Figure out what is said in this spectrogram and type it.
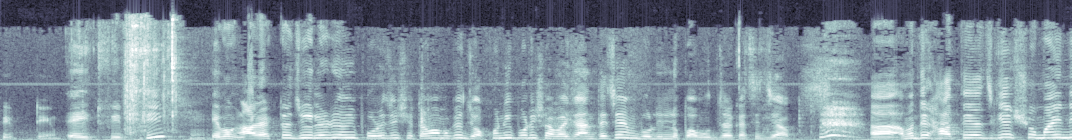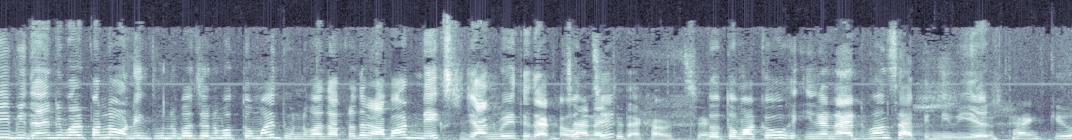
ফিফটি এইট ফিফটি এবং আর একটা জুয়েলারি আমি পড়েছি সেটাও আমাকে যখনই পড়ি সবাই জানতে চায় আমি বলি লোপামুদ্রার কাছে যাও। আমাদের হাতে আজকে সময় নিয়ে বিদায় নেবার পালা। অনেক ধন্যবাদ জানাব তোমায়। ধন্যবাদ আপনাদের। আবার নেক্সট জানুয়ারিতে দেখা হচ্ছে। দেখা হচ্ছে। তো তোমাকেও in an advance happy new year thank you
